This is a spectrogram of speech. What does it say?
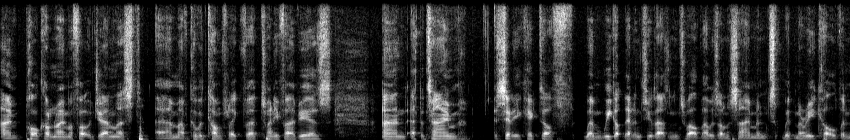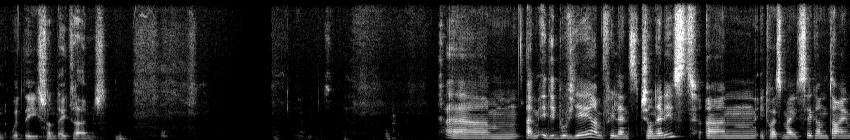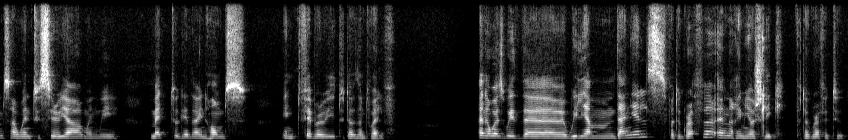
I'm Paul Conroy, I'm a photojournalist. Um, I've covered conflict for 25 years. And at the time Syria kicked off, when we got there in 2012, I was on assignment with Marie Colvin with the Sunday Times. Um, I'm Edith Bouvier, I'm freelance journalist, and it was my second time so I went to Syria when we met together in Homs in February 2012. And I was with uh, William Daniels, photographer, and Remy Ochlik, photographer too.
